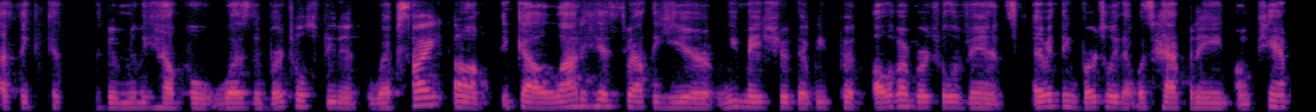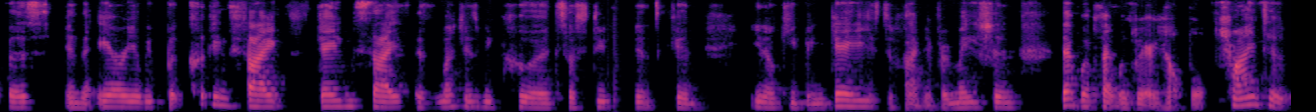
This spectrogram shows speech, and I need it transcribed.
I think has been really helpful was the virtual student website. Um, it got a lot of hits throughout the year. We made sure that we put all of our virtual events, everything virtually that was happening on campus in the area. We put cooking sites, game sites as much as we could so students could, you know, keep engaged to find information that website was very helpful. Trying to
